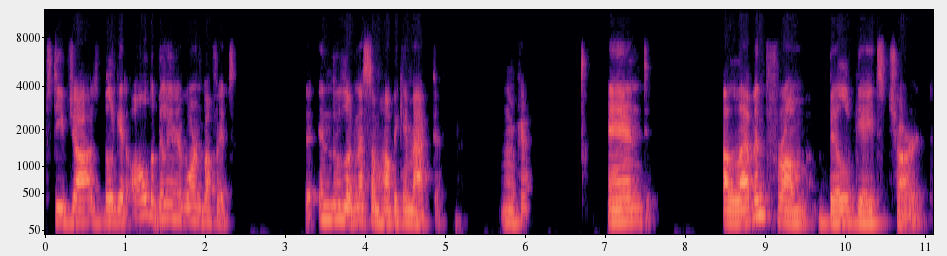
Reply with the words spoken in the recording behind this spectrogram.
Steve Jobs, Bill Gates, all the billionaire Warren Buffett's, the Indu Lagna somehow became active, okay? And 11th from Bill Gates' chart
